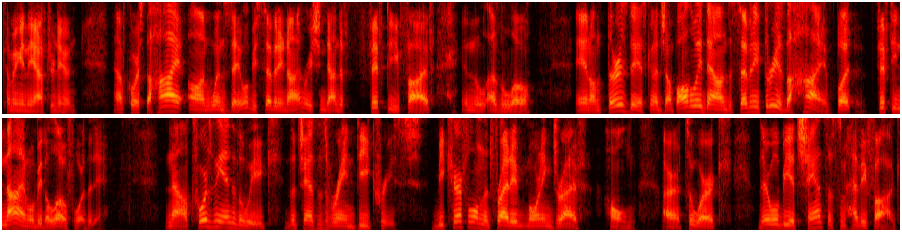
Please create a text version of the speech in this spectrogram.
coming in the afternoon. Now, of course, the high on Wednesday will be 79, reaching down to 55 the, as the low. And on Thursday, it's going to jump all the way down to 73 as the high, but 59 will be the low for the day. Now, towards the end of the week, the chances of rain decrease. Be careful on the Friday morning drive home or to work there will be a chance of some heavy fog.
